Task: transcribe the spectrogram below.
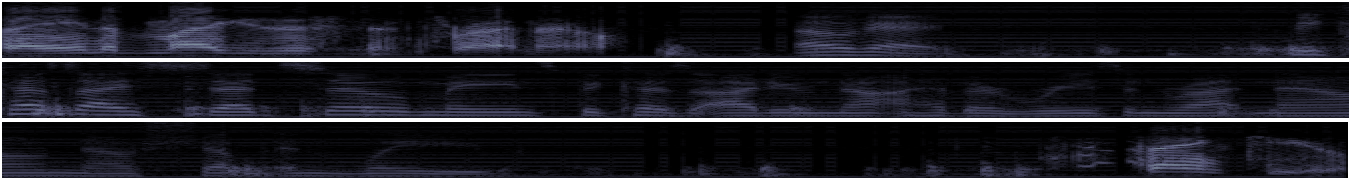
bane of my existence right now. Okay. Because I said so means because I do not have a reason right now. Now shut and leave. Thank you.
